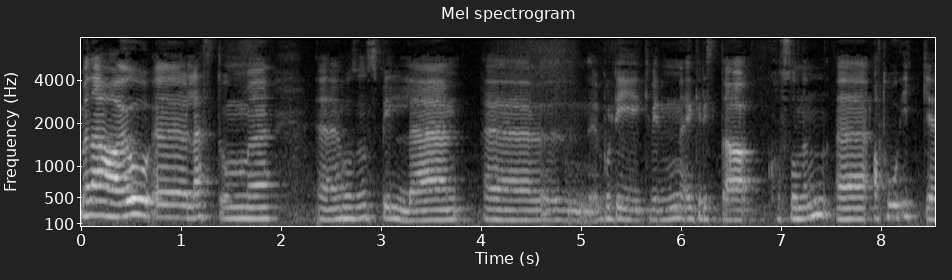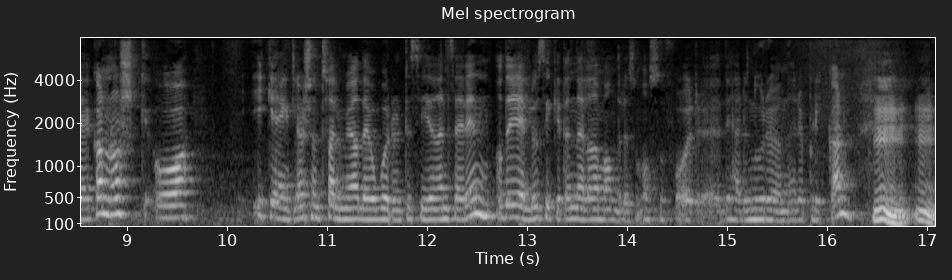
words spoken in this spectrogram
Men jeg har jo uh, lest om uh, hun som spiller uh, politikvinnen Krista Kossonen, at hun ikke kan norsk. og ikke egentlig har skjønt veldig mye av det å gå rundt og si i den serien. Og det gjelder jo sikkert en del av de andre som også får eh, de her norrøne replikkene. Mm, mm.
